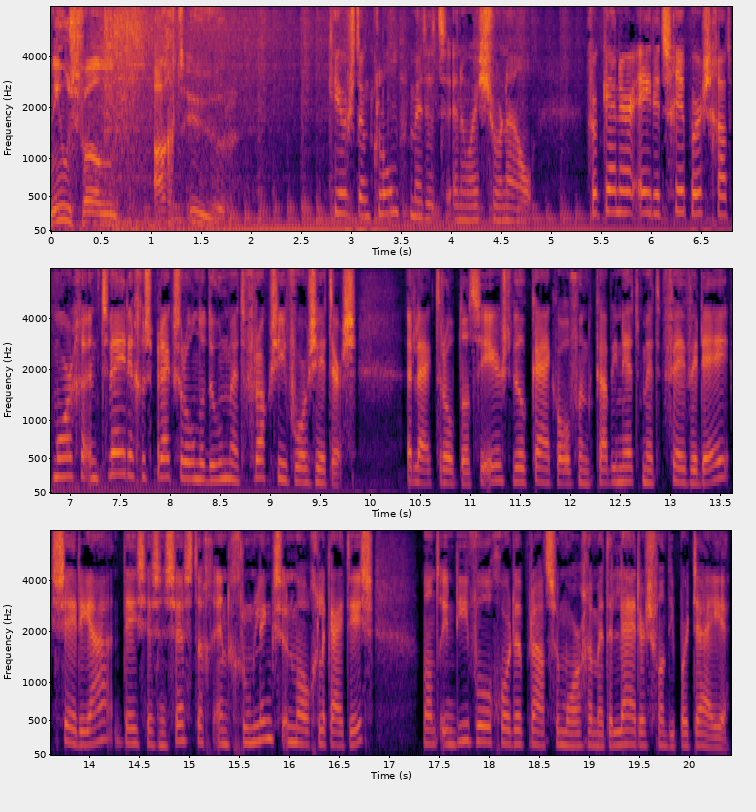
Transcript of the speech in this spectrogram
nieuws van 8 uur. Kirsten Klomp met het NOS-journaal. Verkenner Edith Schippers gaat morgen een tweede gespreksronde doen met fractievoorzitters. Het lijkt erop dat ze eerst wil kijken of een kabinet met VVD, CDA, D66 en GroenLinks een mogelijkheid is. Want in die volgorde praat ze morgen met de leiders van die partijen.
